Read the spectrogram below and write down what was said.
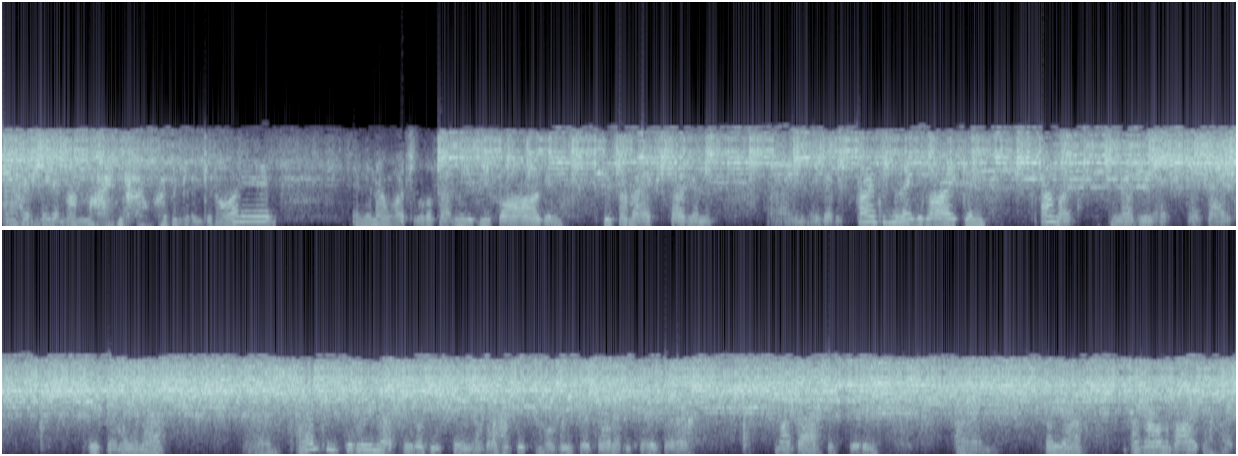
And I had made up my mind that I wasn't to get on it. And then I watched Little Fat Me's new vlog and do some of my exercise and uh, you got to find something that you like and I like, you know, doing exercise like decently enough. Um, I'm considering that heat thing, but I have to do some more research on it because uh, my back is shitty. Um, so yeah, I got on the bike and I like,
